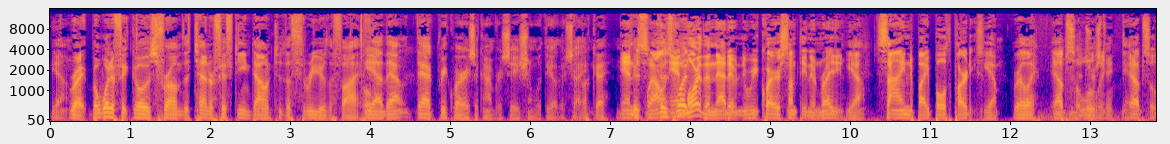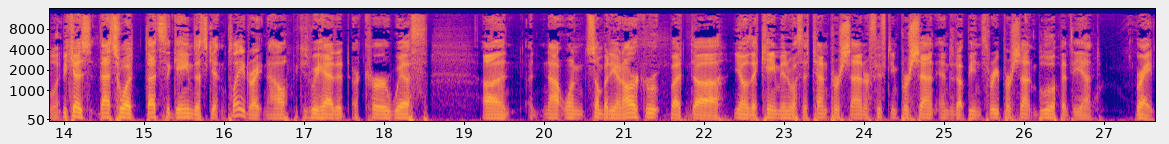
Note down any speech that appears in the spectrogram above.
Yeah. Right. But what if it goes from the 10 or 15 down to the 3 or the 5? Yeah, that that requires a conversation with the other side. Okay. And 'Cause- well, 'cause and what- more than that, it requires something in writing. Yeah. signed by both parties. Yep. Really? absolutely, Interesting. Yeah. absolutely. because that's what that's the game that's getting played right now. Because we had it occur with uh, not one somebody in our group, but uh, you know they came in with a ten percent or fifteen percent, ended up being three percent, blew up at the end, Right.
